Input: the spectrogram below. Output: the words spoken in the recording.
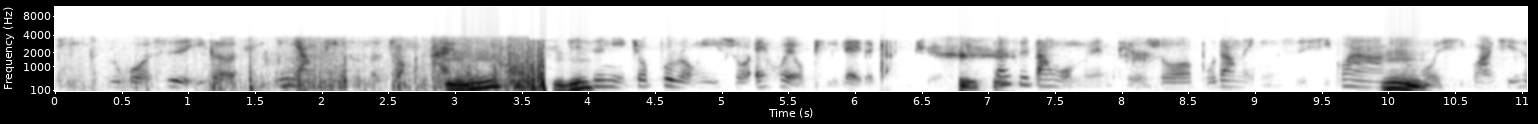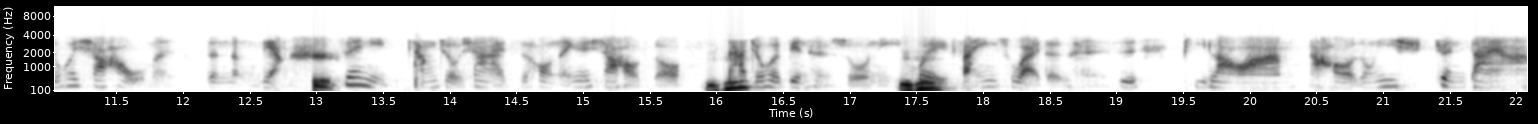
体如果是一个阴阳平衡的状态的时候，嗯嗯、其实你就不容易说，哎，会有疲累的感觉。是是。但是当我们比如说不当的饮食习惯啊，生活习惯，其实会消耗我们的能量。是。所以你长久下来之后呢，因为消耗之后，嗯、它就会变成说，你会反映出来的可能是。疲劳啊，然后容易倦怠啊，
